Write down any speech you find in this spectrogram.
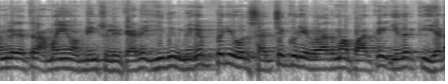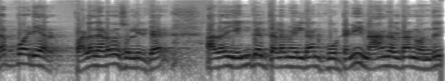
தமிழகத்தில் அமையும் அப்படின்னு சொல்லியிருக்காரு. இது மிகப்பெரிய ஒரு சர்ச்சைக்குரிய விவாதமாக பார்க்க இதற்கு எடப்பாடியார் பல தடவை சொல்லியிருக்கார். அதாவது எங்கள் தலைமையில் தான் கூட்டணி நாங்கள் தான் வந்து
